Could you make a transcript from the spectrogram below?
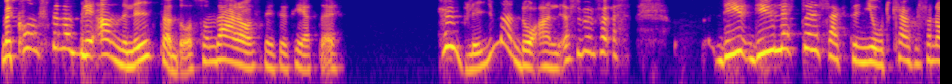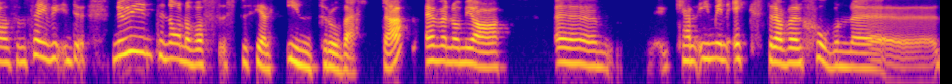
Men konsten att bli anlitad då, som det här avsnittet heter. Hur blir man då anlitad? Alltså, det, är ju, det är ju lättare sagt än gjort kanske för någon som säger, vi- du- nu är inte någon av oss speciellt introverta, även om jag eh, kan i min extraversion eh,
